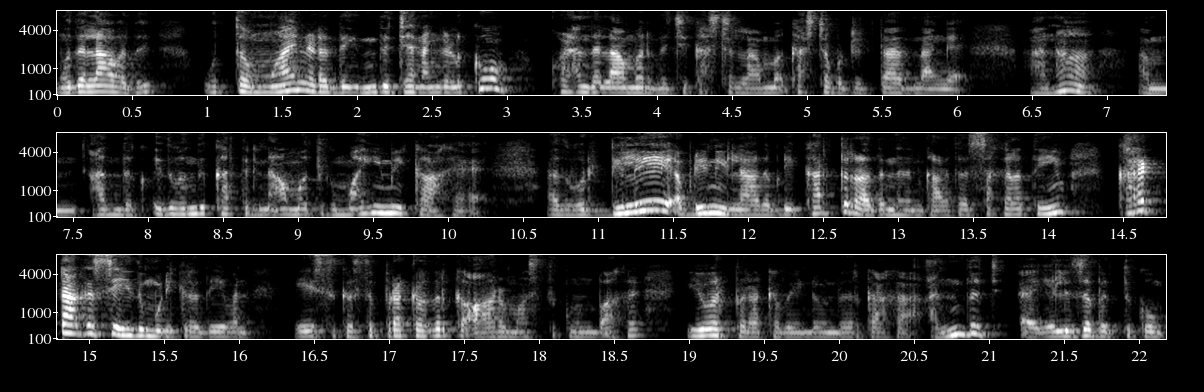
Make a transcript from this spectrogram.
முதலாவது உத்தமமாய் நடந்த இந்த ஜனங்களுக்கும் குழந்தை இல்லாமல் இருந்துச்சு கஷ்டம் இல்லாமல் கஷ்டப்பட்டுட்டு தான் இருந்தாங்க. ஆனால் அந்த இது வந்து கர்த்தரி நாமத்துக்கு மகிமைக்காக. அது ஒரு டிலே அப்படின்னு இல்லாதபடி கர்த்தர் அதன் காலத்தில் சகலத்தையும் கரெக்டாக செய்து முடிக்கிற தேவன். இயேசு கிறிஸ்து பிறக்கிறதற்கு ஆறு மாதத்துக்கு முன்பாக இவர் பிறக்க வேண்டும் என்பதற்காக அந்த எலிசபெத்துக்கும்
